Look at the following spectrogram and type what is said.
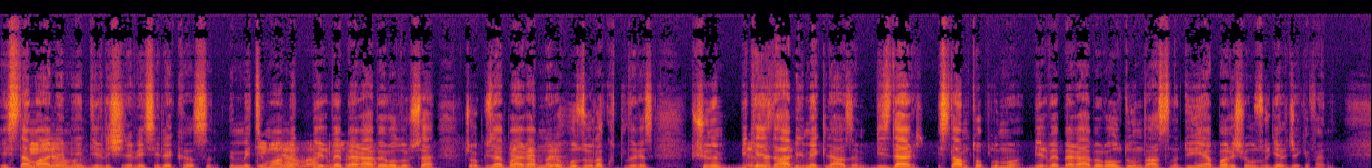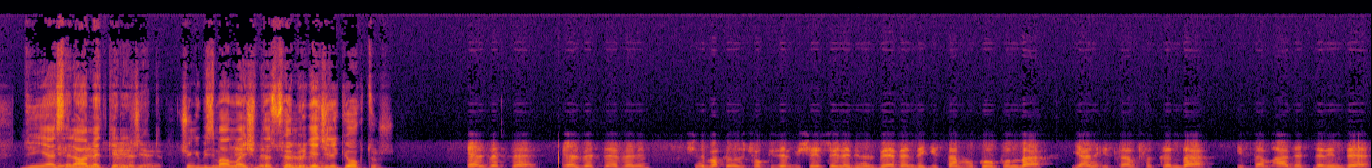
İslam İnşallah. aleminin dirilişine vesile kılsın. Ümmeti İnşallah, Muhammed bir ve inşallah. beraber olursa çok güzel bayramları Elbette. huzurla kutlarız. Şunu bir kez Elbette. daha bilmek lazım. Bizler İslam toplumu bir ve beraber olduğunda aslında dünyaya barış ve huzur gelecek efendim. Dünya Ne selamet gelecek. söylediniz. Çünkü bizim anlayışımızda söylediniz. sömürgecilik yoktur. Elbette, elbette efendim. Şimdi bakınız çok güzel bir şey söylediniz. Beyefendi İslam hukukunda yani İslam fıkhında, İslam adetlerinde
